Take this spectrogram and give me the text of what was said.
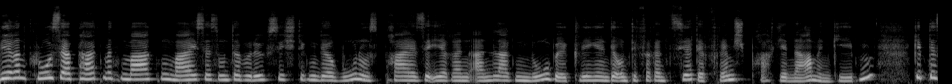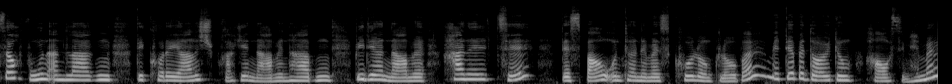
Während große Apartmentmarken meistens unter Berücksichtigung der Wohnungspreise ihren Anlagen nobel klingende und differenzierte fremdsprachige Namen geben, gibt es auch Wohnanlagen, die koreanischsprachige Namen haben, wie der Name Hanelce des Bauunternehmens Kolon Global mit der Bedeutung Haus im Himmel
